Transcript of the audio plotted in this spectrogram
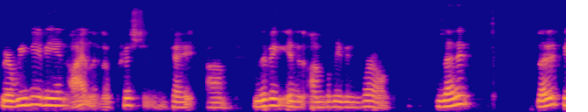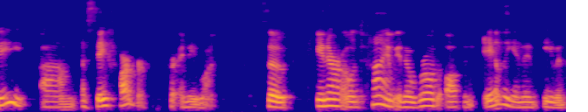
where we may be an island of Christian, okay, um, living in an unbelieving world let it let it be um, a safe harbor for anyone. So in our own time, in a world often alien and even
